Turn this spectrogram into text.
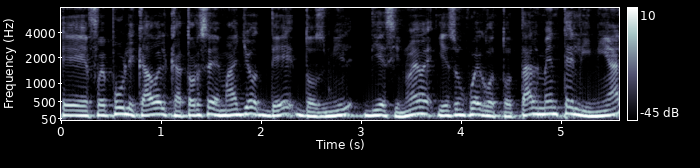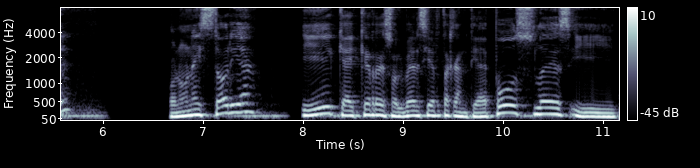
Eh, fue publicado el 14 de mayo de 2019 y es un juego totalmente lineal, con una historia y que hay que resolver cierta cantidad de puzzles y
